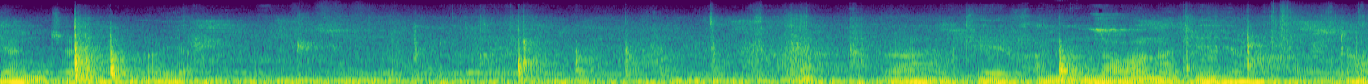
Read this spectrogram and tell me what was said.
dần trời đất nó vậy à chị phần nó nó chỉ cho đó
